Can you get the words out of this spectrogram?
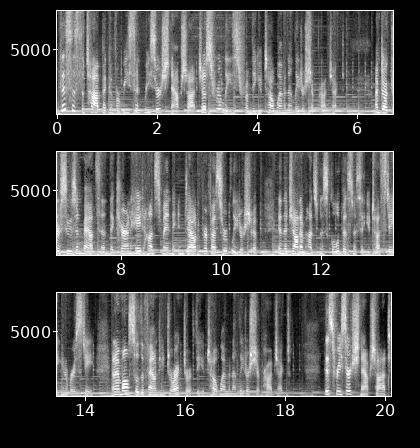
This is the topic of a recent research snapshot just released from the Utah Women in Leadership Project. I'm Dr. Susan Madsen, the Karen Haight Huntsman Endowed Professor of Leadership in the John M. Huntsman School of Business at Utah State University, and I'm also the founding director of the Utah Women in Leadership Project. This research snapshot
